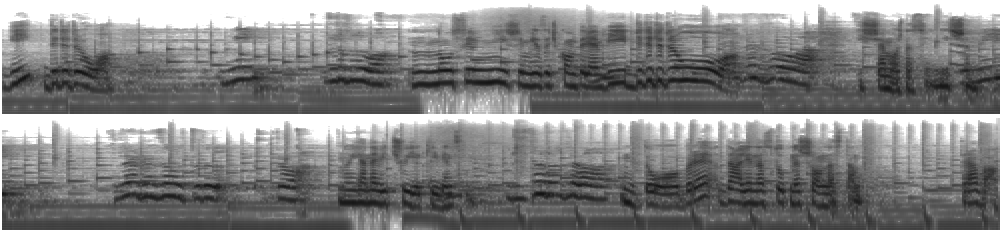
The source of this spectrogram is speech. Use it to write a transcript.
Ві дидидро. ві Ну, сильнішим язичком беремо. Ві дидидро. дро І ще можна сильніше. ві Ну, я навіть чую, який він. Добре. Далі наступне, що в нас там? Трава.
